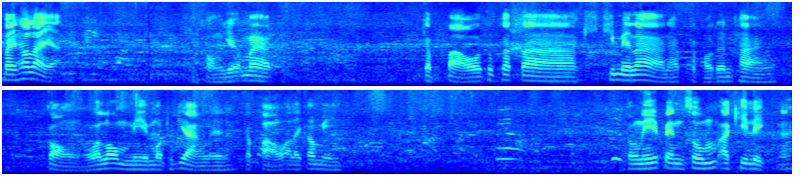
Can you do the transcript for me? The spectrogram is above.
ใบเท่าไหร่อะ ของเยอะมาก กระเป๋าตุ๊กตาคิเมล่านะครับ กระเป๋าเดินทางกล่องหัวล่มมีหมดทุกอย่างเลยนะกระเป๋าอะไรก็มี ตรงนี้เป็นซุ้มอะคริลิกนะ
